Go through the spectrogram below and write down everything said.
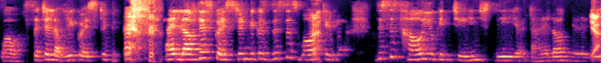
Wow, such a lovely question. I love this question because this is what, you know, this is how you can change the dialogue. Yeah.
